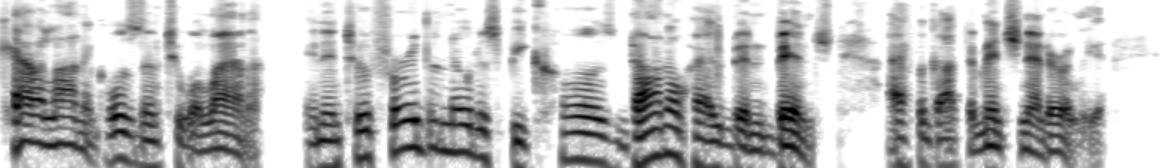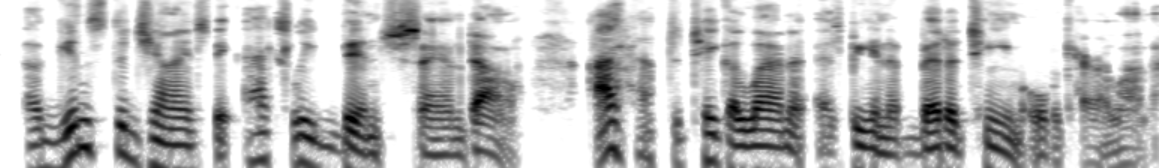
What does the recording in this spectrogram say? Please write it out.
Carolina goes into Atlanta. And into further notice, because Darnold has been benched, I forgot to mention that earlier. Against the Giants, they actually benched Sam Darnold. I have to take Atlanta as being a better team over Carolina.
